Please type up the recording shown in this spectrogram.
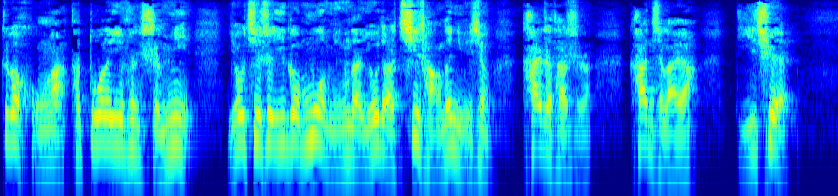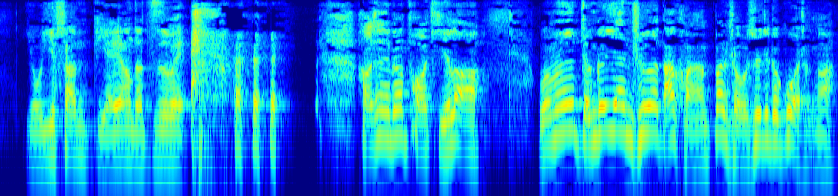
这个红啊，它多了一份神秘，尤其是一个莫名的有点气场的女性开着它时。看起来呀，的确有一番别样的滋味，好像有点跑题了啊。我们整个验车、打款、办手续这个过程啊，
